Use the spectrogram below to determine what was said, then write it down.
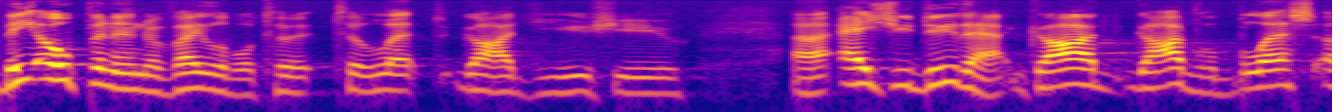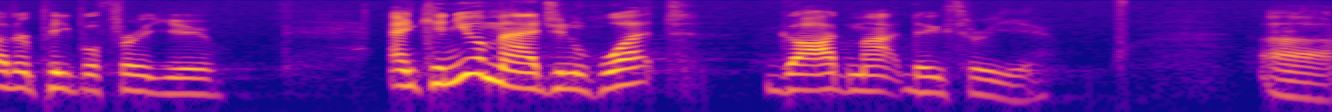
be open and available to, to let God use you. Uh, as you do that, God, God will bless other people through you. And can you imagine what God might do through you? Uh,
